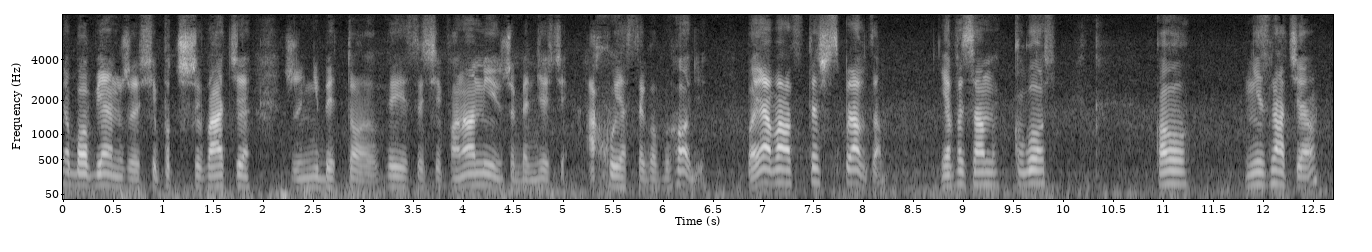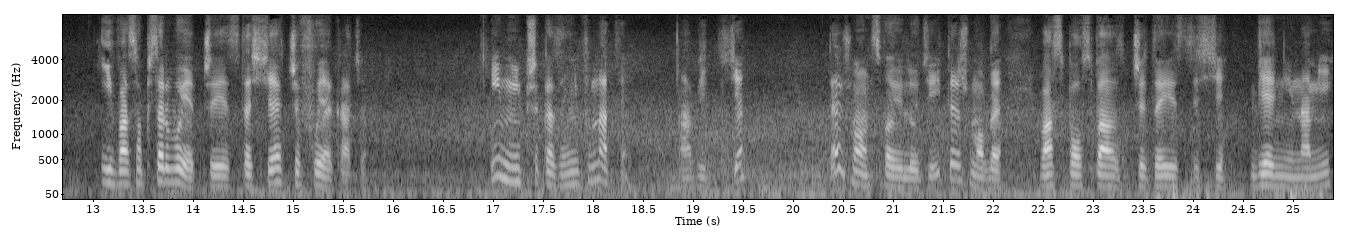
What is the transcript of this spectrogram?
no bo wiem, że się podszywacie, że niby to wy jesteście fanami, że będziecie, a chuja z tego wychodzi. Bo ja was też sprawdzam. Ja wysam kogoś, kogo nie znacie i was obserwuję, czy jesteście, czy fuja gracie. I mi przekazać informacje. A widzicie? Też mam swoich ludzi i też mogę was posprawdzić, czy to jesteście wierni nami,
